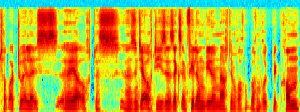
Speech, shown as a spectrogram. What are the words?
top aktueller ist äh, ja auch, das äh, sind ja auch diese sechs Empfehlungen, die dann nach dem Wochen Wochenrückblick kommen,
